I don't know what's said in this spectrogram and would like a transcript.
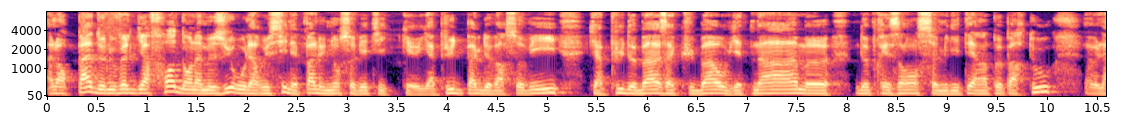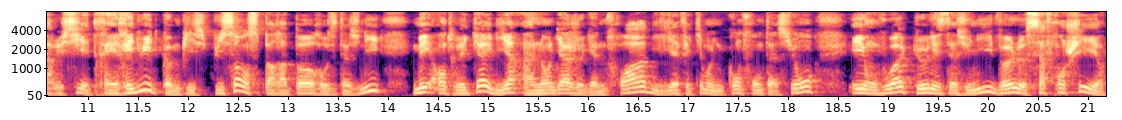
Alors, pas de nouvelle guerre froide dans la mesure où la Russie n'est pas l'Union soviétique. Il n'y a plus de pacte de Varsovie, qu'il n'y a plus de base à Cuba, au Vietnam, euh, de présence militaire un peu partout. Euh, la Russie est très réduite comme puissance par rapport aux États-Unis, mais en tous les cas, il y a un langage de guerre froide, il y a effectivement une confrontation, et on voit que les États-Unis veulent s'affranchir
